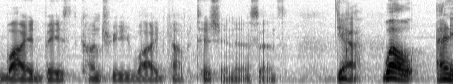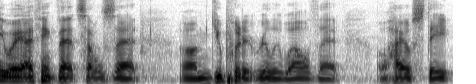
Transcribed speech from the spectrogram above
wide based country wide competition in a sense. Yeah. Well, anyway, I think that settles that. Um, you put it really well that Ohio State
